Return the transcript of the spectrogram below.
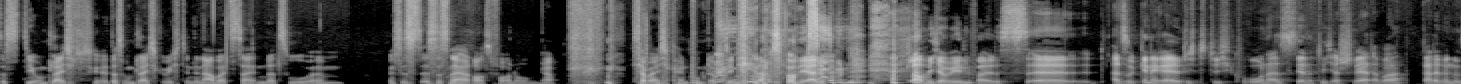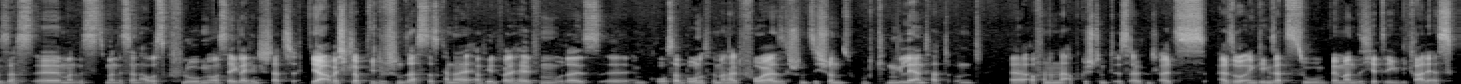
das, die Ungleich, das Ungleichgewicht in den Arbeitszeiten dazu. Ähm, es ist, es ist eine Herausforderung, ja. Ich habe eigentlich keinen Punkt, auf den ich hinaus Nee, alles gut. Glaube ich auf jeden Fall. Das, äh, also generell durch, durch Corona ist es ja natürlich erschwert, aber gerade wenn du sagst, äh, man, ist, man ist dann ausgeflogen aus der gleichen Stadt. Ja, aber ich glaube, wie du schon sagst, das kann da auf jeden Fall helfen oder ist äh, ein großer Bonus, wenn man halt vorher schon, sich schon so gut kennengelernt hat und äh, aufeinander abgestimmt ist, als, also im Gegensatz zu, wenn man sich jetzt irgendwie gerade erst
